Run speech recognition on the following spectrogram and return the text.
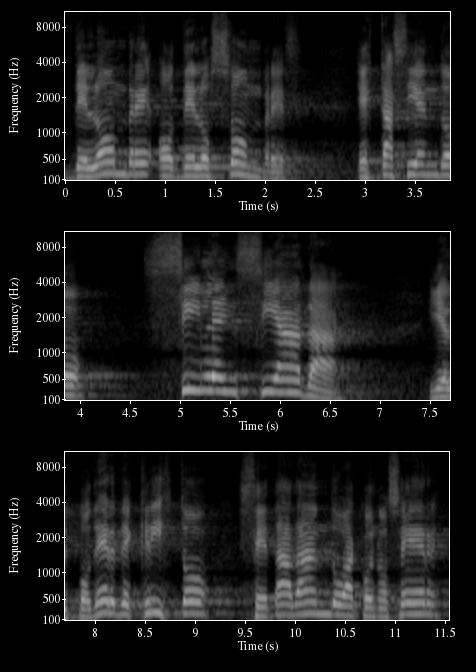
del hombre o de los hombres está siendo silenciada y el poder de Cristo se está dando a conocer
